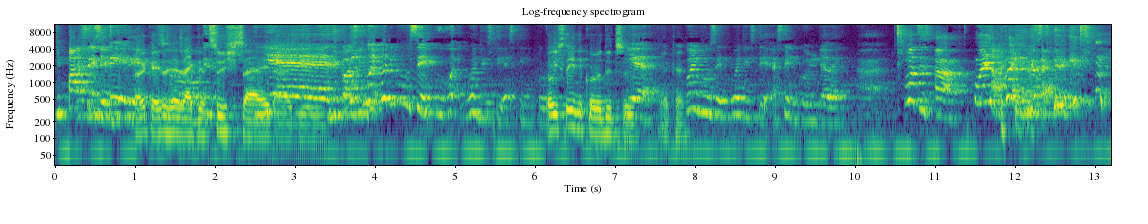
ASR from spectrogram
the part I we say they- stay. Okay, so there's like the It's- Tush side. Yes, Because- because when, when people say, where, where do you stay? I stay in and- Ikorodu. Oh, you stay in Ikorodu too? Yeah. Okay. When people say, where do you stay? I stay in Ikorodu. They're like, what is ah? Where, where do you stay?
